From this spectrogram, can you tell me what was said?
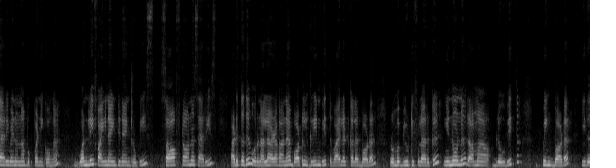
சாரீ வேணும்னா புக் பண்ணிக்கோங்க. Only five ninety nine rupees சாஃப்டான சாரீஸ் அடுத்தது ஒரு நல்ல அழகான bottle green with violet colour border ரொம்ப பியூட்டிஃபுல்லாக இருக்குது இன்னொன்று Rama blue with pink border. இது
